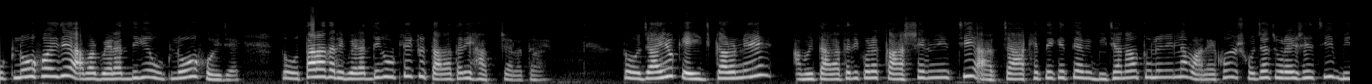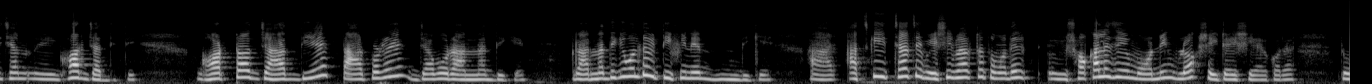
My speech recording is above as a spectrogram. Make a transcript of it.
উঠলেও হয়ে যায়, আবার বেলার দিকে উঠলেও হয়ে যায়। তো তাড়াতাড়ি বেলার দিকে উঠলে একটু তাড়াতাড়ি হাত চালাতে হয়। তো যাই হোক, এই কারণে আমি তাড়াতাড়ি করে কাজ সেরে নিচ্ছি আর চা খেতে খেতে আমি বিছানাও তুলে নিলাম আর এখন সোজা চলে এসেছি বিছানা ঘর ঝাড় দিতে। ঘরটা ঝাড় দিয়ে তারপরে যাব রান্নার দিকে। রান্নার দিকে বলতে ওই টিফিনের দিকে। আর আজকে ইচ্ছা আছে বেশিরভাগটা তোমাদের সকালে যে মর্নিং ব্লগ সেইটাই শেয়ার করার। তো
